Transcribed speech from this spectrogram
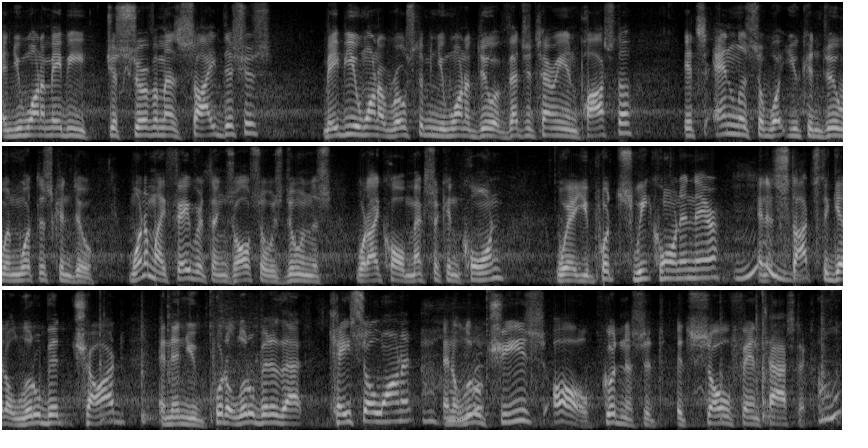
and you want to maybe just serve them as side dishes, maybe you want to roast them and you want to do a vegetarian pasta, it's endless of what you can do and what this can do. One of my favorite things also is doing this, what I call Mexican corn where you put sweet corn in there mm. and it mm. starts to get a little bit charred and then you put a little bit of that queso on it uh -huh. and a little uh-huh. cheese. Oh, goodness, it, it's so fantastic. Oh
